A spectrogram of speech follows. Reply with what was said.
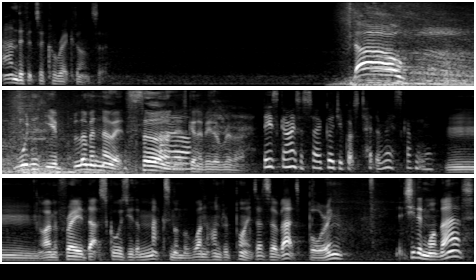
and if it's a correct answer. Oh, wouldn't you bloomin' know it? Thurne is Oh. going to be the river. These guys are so good, you've got to take the risk, haven't you? Mm, I'm afraid that scores you the maximum of 100 points. That's, uh, that's boring. She didn't want that.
